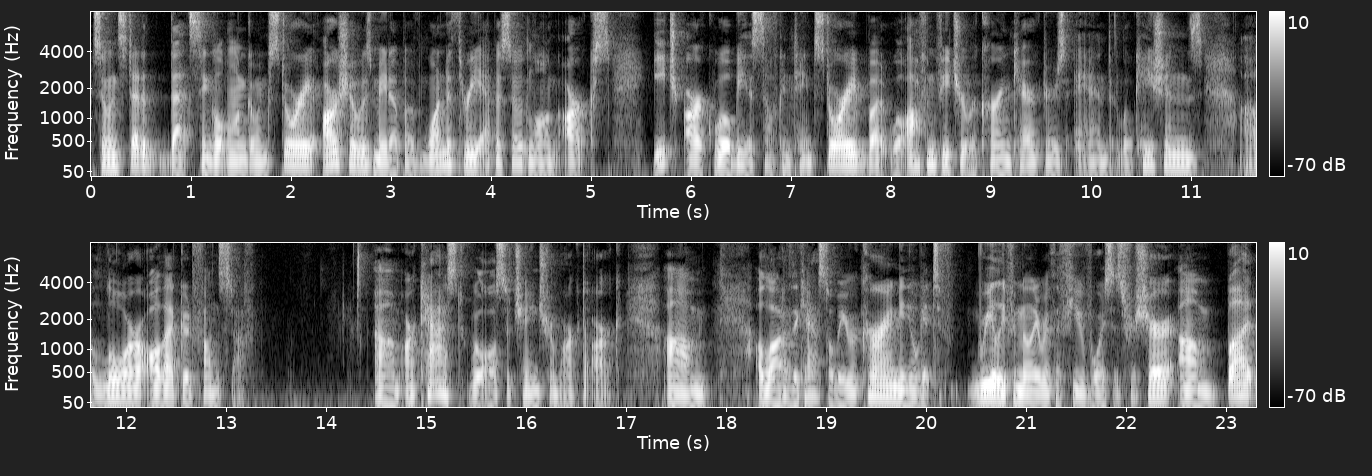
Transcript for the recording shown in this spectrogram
So instead of that single ongoing story, our show is made up of one to three episode long arcs. Each arc will be a self contained story, but will often feature recurring characters and locations, uh, lore, all that good fun stuff. Um, our cast will also change from arc to arc. Um, a lot of the cast will be recurring, and you'll get to really familiar with a few voices for sure. Um, but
